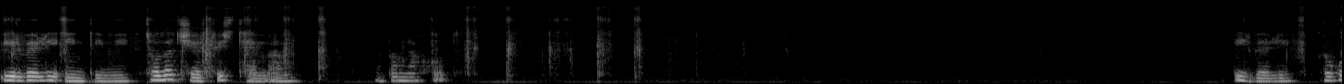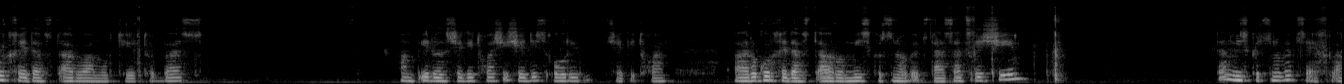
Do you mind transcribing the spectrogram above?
პირველი ინტიმი, თოლად შერთვის თემა. აბა ნახოთ. პირველი, როგორ ხედავს ტარო ამ ურთიერთობას? ამ პირველ შეკითხვაში შედის ორი შეკითხვა. როგორ ხედავს ტარო მის გრძნობებს დასაწყისში და მის გრძნობებს ახლა?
